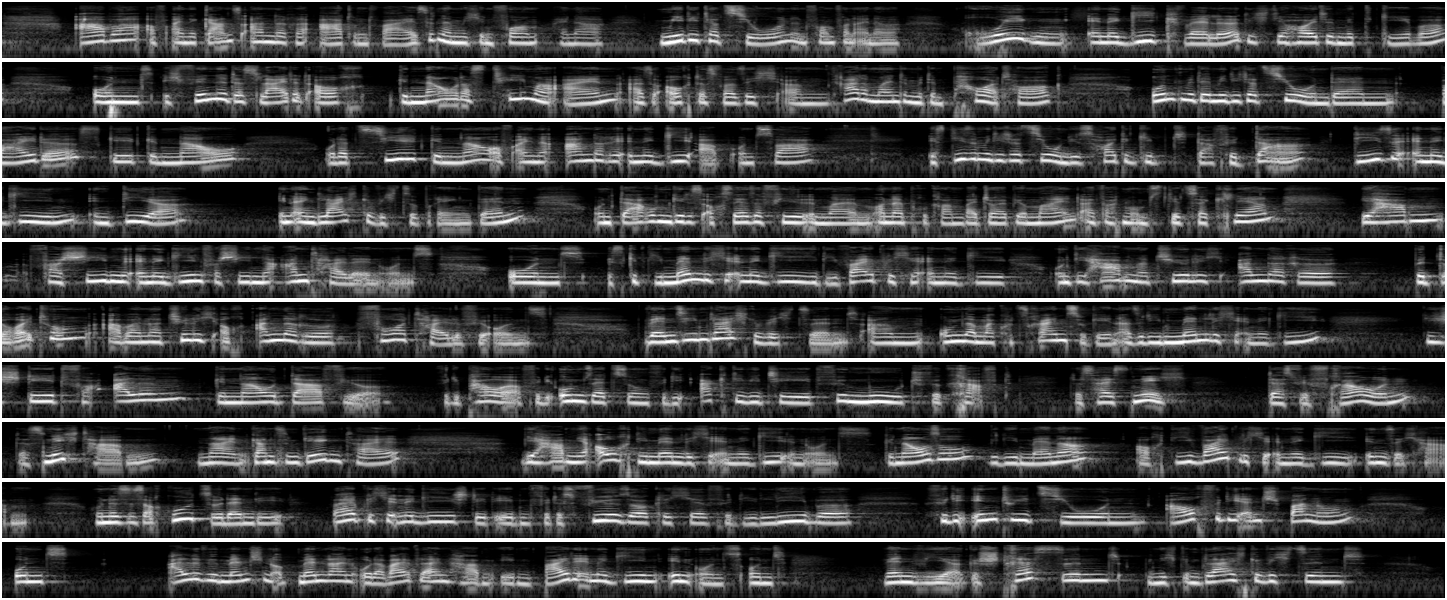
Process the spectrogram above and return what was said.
aber auf eine ganz andere Art und Weise, nämlich in Form einer Meditation, in Form von einer ruhigen Energiequelle, die ich dir heute mitgebe. Und ich finde, das leitet auch genau das Thema ein, also auch das, was ich ähm, gerade meinte mit dem Power Talk und mit der Meditation, denn beides geht genau oder zielt genau auf eine andere Energie ab. Und zwar ist diese Meditation, die es heute gibt, dafür da, diese Energien in dir in ein Gleichgewicht zu bringen. Denn, und darum geht es auch sehr, sehr viel in meinem Online-Programm bei Joy Up Your Mind, einfach nur um es dir zu erklären, wir haben verschiedene Energien, verschiedene Anteile in uns. Und es gibt die männliche Energie, die weibliche Energie und die haben natürlich andere Bedeutung, aber natürlich auch andere Vorteile für uns, wenn sie im Gleichgewicht sind. Ähm, um da mal kurz reinzugehen, also die männliche Energie, die steht vor allem genau dafür, für die Power, für die Umsetzung, für die Aktivität, für Mut, für Kraft. Das heißt nicht, dass wir Frauen das nicht haben. Nein, ganz im Gegenteil. Wir haben ja auch die männliche Energie in uns. Genauso wie die Männer auch die weibliche Energie in sich haben. Und es ist auch gut so, denn die weibliche Energie steht eben für das Fürsorgliche, für die Liebe, für die Intuition, auch für die Entspannung. Und alle wir Menschen, ob Männlein oder Weiblein, haben eben beide Energien in uns. Und wenn wir gestresst sind, nicht im Gleichgewicht sind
